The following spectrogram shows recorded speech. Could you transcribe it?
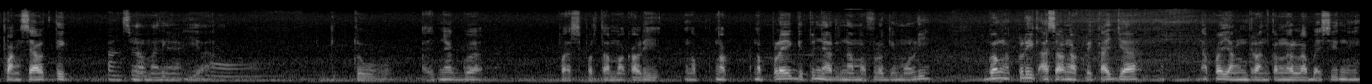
punk Celtic Punk Celtic. namanya. Iya Oh. gitu akhirnya gue pas pertama kali nge, nge, ngeplay gitu nyari nama vlogging Molly gue ngeklik asal ngeklik aja apa yang Drunken Lullabies ini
